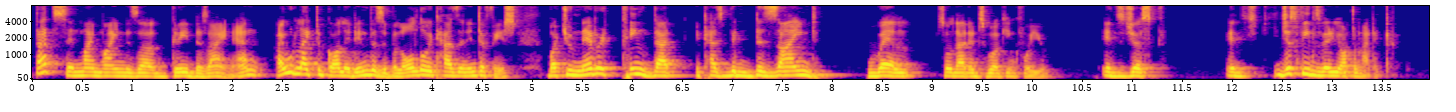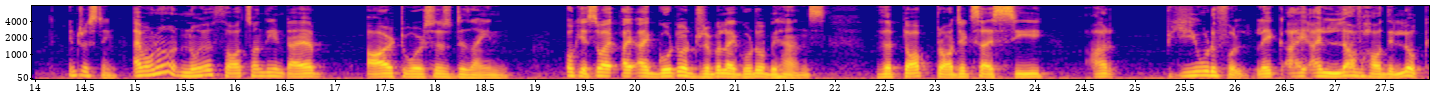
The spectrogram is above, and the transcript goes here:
That's in my mind is a great design. And I would like to call it invisible, although it has an interface. But you never think that it has been designed well so that it's working for you. It's just it just feels very automatic. Interesting. I want to know your thoughts on the entire art versus design. Okay, so I, I, I go to a Dribbble, I go to a Behance. The top projects I see are beautiful. Like i i love how they look.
